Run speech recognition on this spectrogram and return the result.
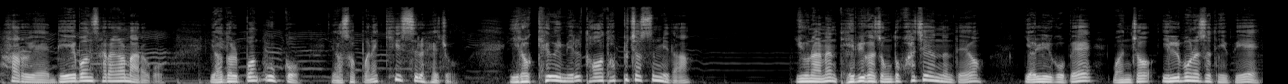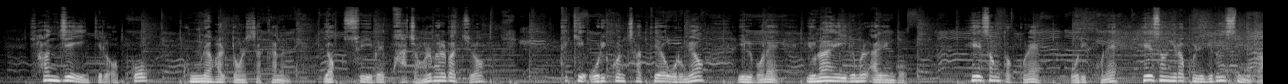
하루에 네 번 사랑을 말하고 여덟 번 웃고 여섯 번의 키스를 해줘. 이렇게 의미를 더 덧붙였습니다. 유나는 데뷔 과정도 화제였는데요. 17에 먼저 일본에서 데뷔해 현지의 인기를 얻고 국내 활동을 시작하는 역수입의 과정을 밟았죠. 특히 오리콘 차트에 오르며 일본에 유나의 이름을 알린 곡 혜성 덕분에 오리콘의 혜성이라 불리기도 했습니다.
